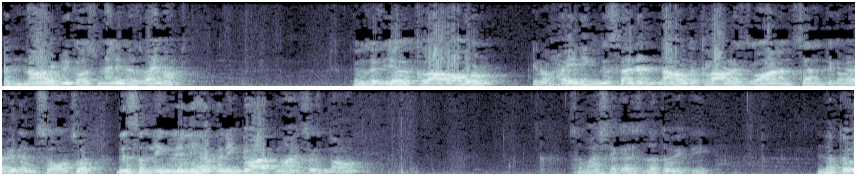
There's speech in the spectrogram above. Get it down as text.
and now it becomes manifest, why not? There was a real cloud you know, hiding the sun and now the cloud has gone and sun has become evident. So also, there's something really happening to Atma. He says, no. So Bhashyaka is not Viti. नतो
